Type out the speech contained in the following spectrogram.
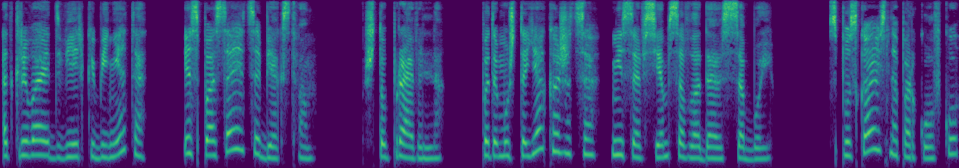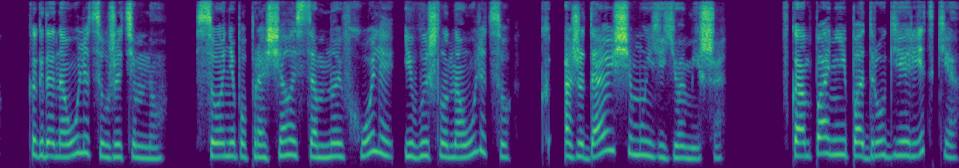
открывает дверь кабинета и спасается бегством. Что правильно, потому что я, кажется, не совсем совладаю с собой. Спускаюсь на парковку, когда на улице уже темно. Соня попрощалась со мной в холле и вышла на улицу к ожидающему ее Мише. В компании подруги Ритки,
